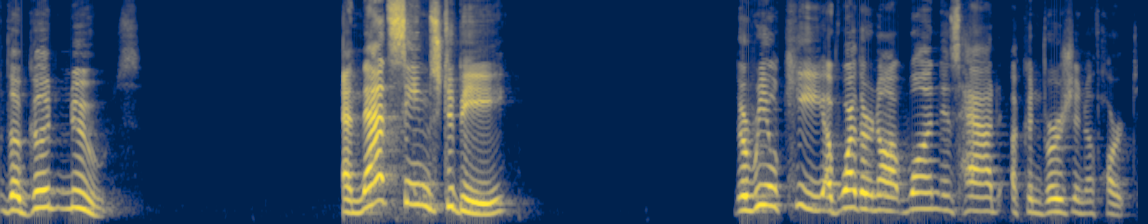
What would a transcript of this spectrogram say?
the good news. And that seems to be the real key of whether or not one has had a conversion of heart.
